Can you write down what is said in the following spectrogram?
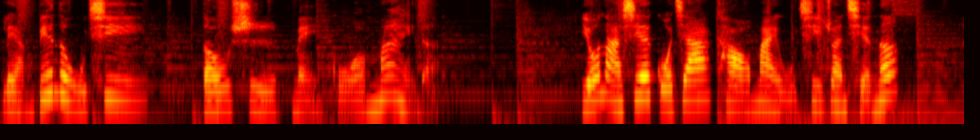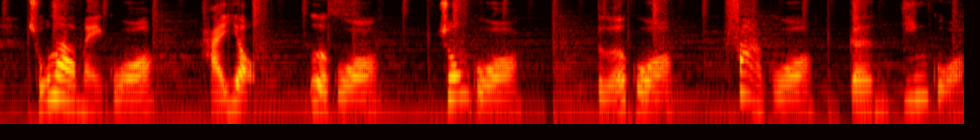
两边的武器都是美国卖的。有哪些国家靠卖武器赚钱呢？除了美国，还有俄国、中国、德国、法国跟英国。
